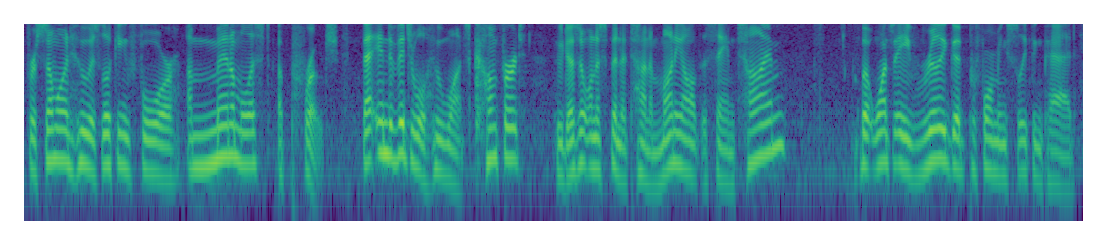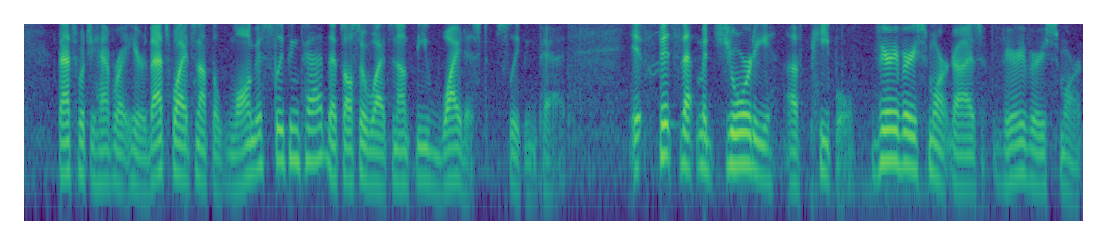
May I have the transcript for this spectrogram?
for someone who is looking for a minimalist approach. That individual who wants comfort, who doesn't want to spend a ton of money all at the same time, but wants a really good performing sleeping pad, that's what you have right here. That's why it's not the longest sleeping pad. That's also why it's not the widest sleeping pad. It fits that majority of people. Very, very smart, guys. Very, very smart.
